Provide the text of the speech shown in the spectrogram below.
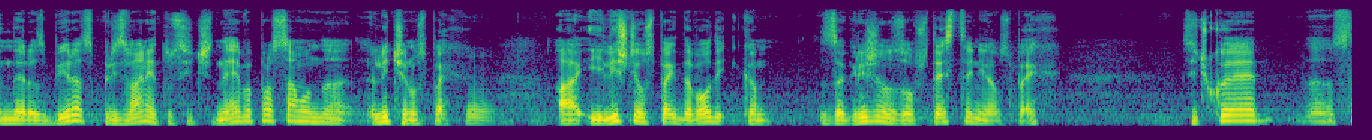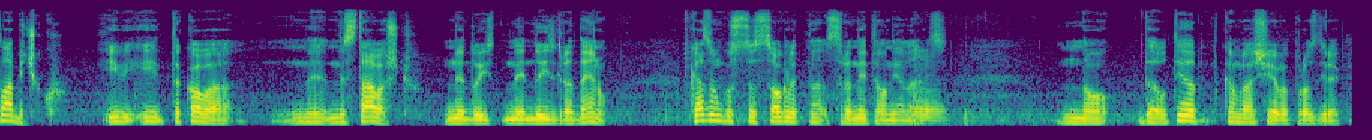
не разбира с призванието си, че не е въпрос само на личен успех, а и личния успех да води към загриженост за обществения успех, всичко е а, слабичко и, и такова не, неставащо, недоизградено. Казвам го с оглед на сравнителния анализ. Но да отида към вашия въпрос директно.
